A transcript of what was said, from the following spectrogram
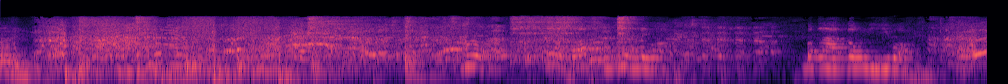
ด้วยนี่ลูกแม่ขอถามเรื่องเลยบักลาเกาหลีบ่โอ้ยแม่เกาหลีก็ต้องกะลาเหรอ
